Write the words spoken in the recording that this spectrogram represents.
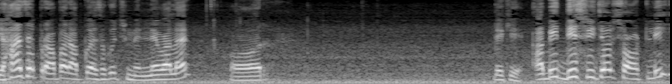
यहाँ से प्रॉपर आपको ऐसा कुछ मिलने वाला है और देखिए, अभी this feature shortly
